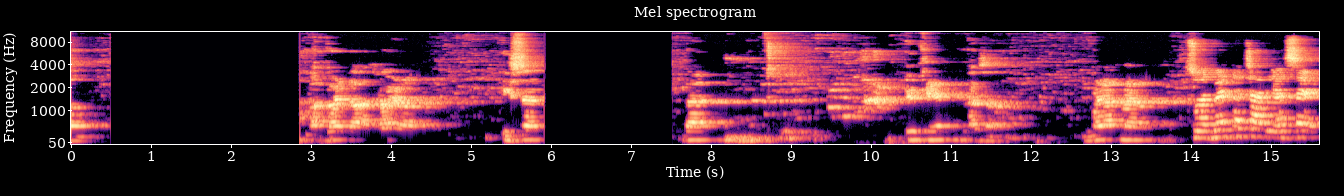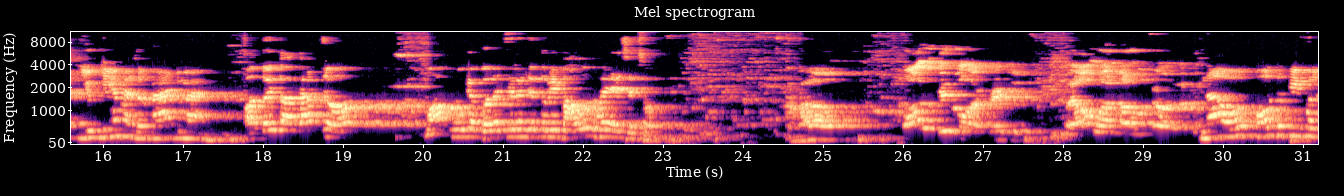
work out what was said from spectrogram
Advaita Acharya, he said that you can, as a madman, So Advaita Acharya said, You came as a madman. অদ্বৈত আচার্য মহাপ্রভুকে বলেছিলেন যে তুমি বাউল হয়ে এসেছো and now all the people are crazy. They all want love of now all the people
